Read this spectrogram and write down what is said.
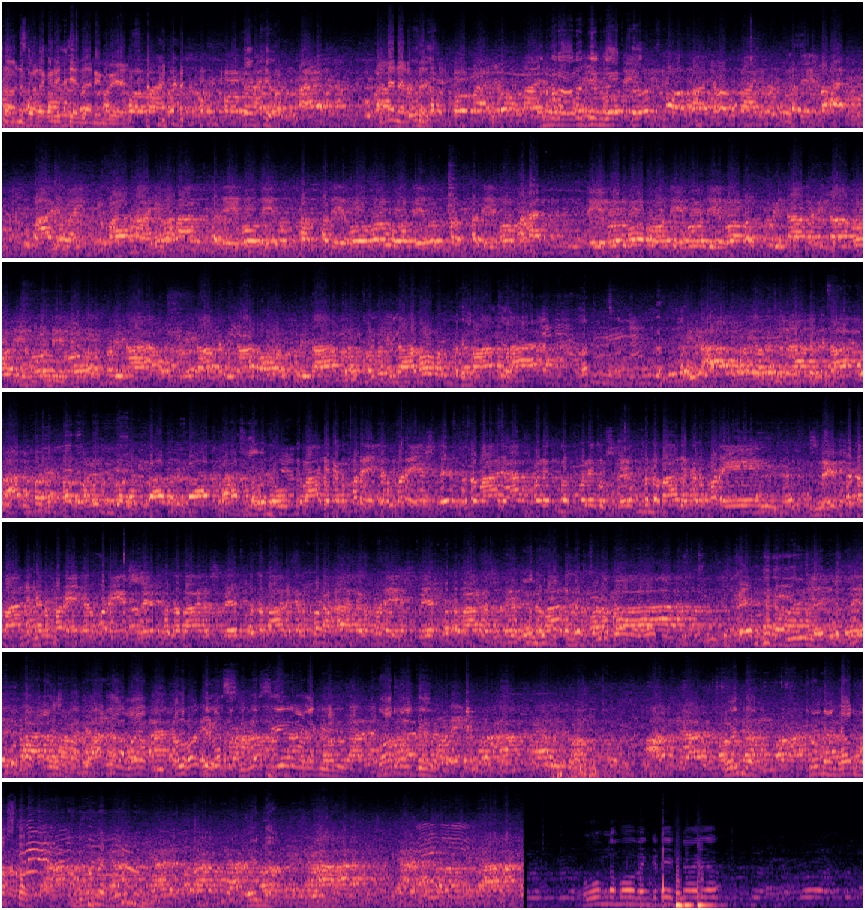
స్వామిని పలకరించేదానికి పోయారు thank you అదే నడుస్తుంది అందరూ ఆరోగ్యం జాగ్రత్త కర్మణే శ్రేష్ఠతమాజాత్మనే శ్రేష్ఠతమాజ కర్మణే శ్రేష్ఠతమాజ కర్మణే కర్మణే శ్రేష్ఠతమాజ శ్రేష్ఠతమాజ కర్మణ కర్మణే శ్రేష్ఠతమాజ శ్రేష్ఠతమాజ కర్మణ వాళ్ళకి చూడండి వస్తారు ఓం నమో వెంకటేశాయ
